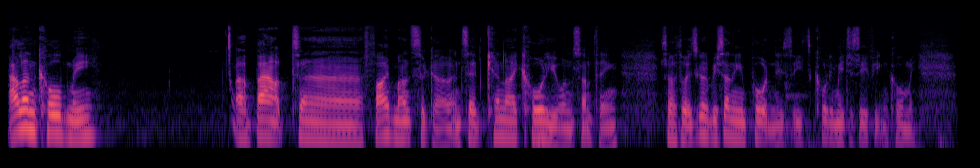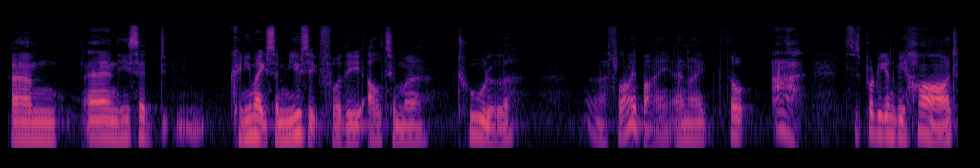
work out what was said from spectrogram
Alan called me about uh, five months ago and said, Can I call you on something? So I thought it's got to be something important. He's, he's, calling me to see if he can call me. Um, and he said, Can you make some music for the Ultima Thule uh, flyby? And I thought, Ah, this is probably going to be hard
